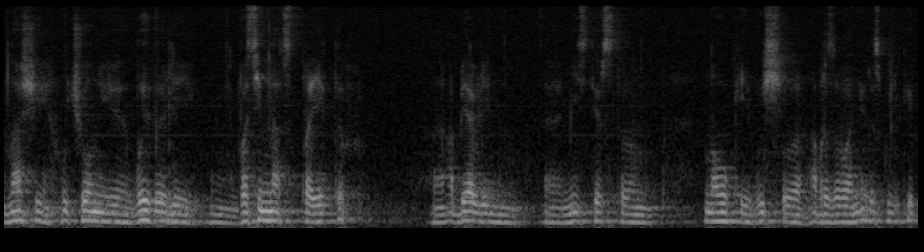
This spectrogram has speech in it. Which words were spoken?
наши ученые выиграли 18 проектов, объявленных Министерством науки и высшего образования Республики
